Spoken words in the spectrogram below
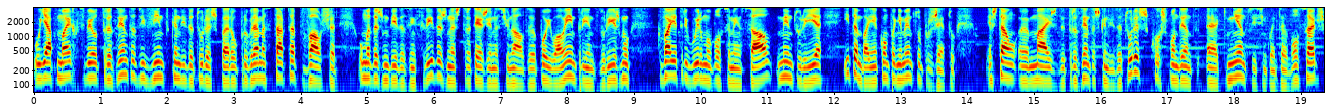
o IAPMEI recebeu 320 candidaturas para o programa Startup Voucher, uma das medidas inseridas na Estratégia Nacional de Apoio ao Empreendedorismo, que vai atribuir uma bolsa mensal, mentoria e também acompanhamento do projeto. Estão eh, mais de 300 candidaturas, correspondente a 550 bolseiros.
